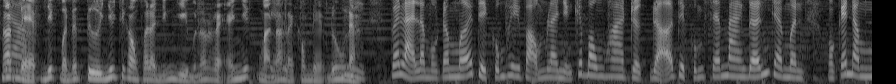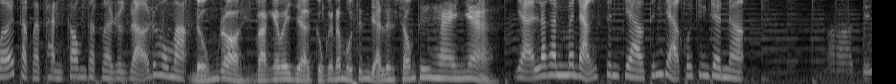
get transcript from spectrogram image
nó. Dạ. đẹp nhất và nó tươi nhất chứ không phải là những gì mà nó rẻ nhất mà nó dạ. lại không đẹp đúng không ừ. nào với lại là một năm mới thì cũng hy vọng là những cái bông hoa rực rỡ thì cũng sẽ mang đến cho mình một cái năm mới thật là thành công thật là rực rỡ đúng không ạ đúng rồi và ngay bây giờ cùng cái đó một thính giả lên sóng thứ hai nha dạ lan anh minh đẳng xin chào thính giả của chương trình ạ. À, chị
